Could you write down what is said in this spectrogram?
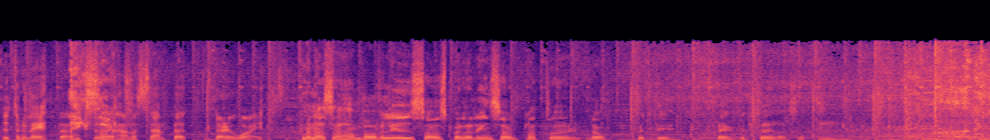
utan att veta att Exakt. eh, han har samplat Barry White. Men alltså han var väl i USA och spelade in soulplattor då, 73, 74. Så att, In morning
